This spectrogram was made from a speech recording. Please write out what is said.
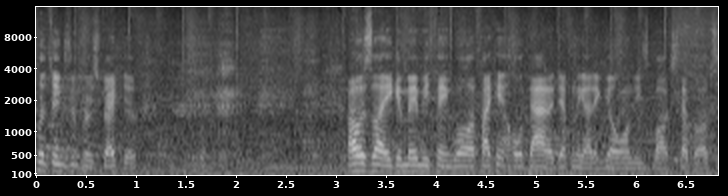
put things in perspective. I was like, it made me think, well, if I can't hold that, I definitely got to go on these box step ups.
